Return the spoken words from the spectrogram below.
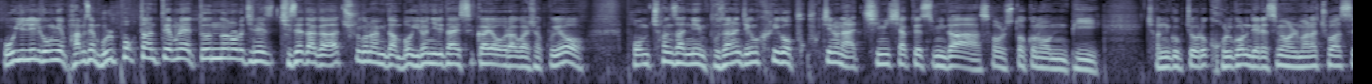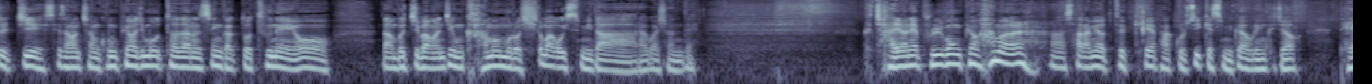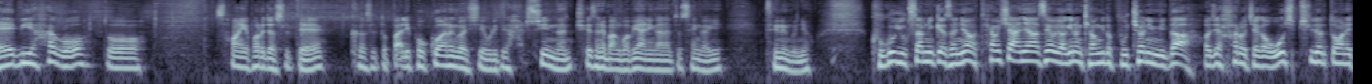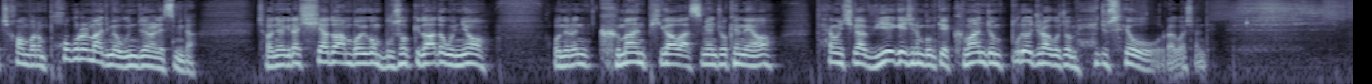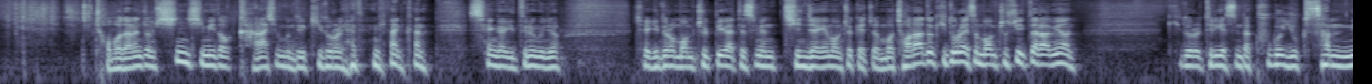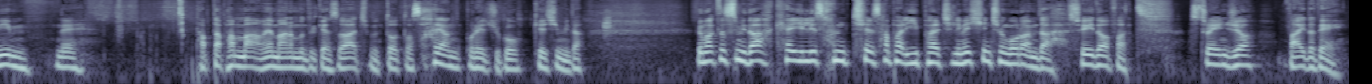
5110님, 밤새 물폭탄 때문에 뜬 눈으로 지새다가 출근합니다. 뭐 이런 일이 다 있을까요? 라고 하셨고요. 봄천사님, 부산은 지금 흐리고 푹푹 지는 아침이 시작됐습니다. 서울 수도권 온 비. 전국적으로 골고루 내렸으면 얼마나 좋았을지 세상은 참 공평하지 못하다는 생각도 드네요. 남부지방은 지금 가뭄으로 실험하고 있습니다. 라고 하셨는데. 그 자연의 불공평함을 아, 사람이 어떻게 바꿀 수 있겠습니까? 우린 그저 대비하고 또 상황이 벌어졌을 때 그것을 또 빨리 복구하는 것이 우리들이 할 수 있는 최선의 방법이 아닌가 하는 또 생각이 드는군요. 9963님께서는요, 태훈 씨 안녕하세요. 여기는 경기도 부천입니다. 어제 하루 제가 57년 동안에 처음 보는 폭우를 맞으며 운전을 했습니다. 저녁이라 시야도 안 보이고 무섭기도 하더군요. 오늘은 그만 비가 왔으면 좋겠네요. 태훈 씨가 위에 계시는 분께 그만 좀 뿌려주라고 좀 해주세요. 라고 하셨는데. 저보다는 좀 신심이 더 강하신 분들이 기도를 해야 되는 게 아닐까 하는 생각이 드는군요. 제 기도로 멈출 비 같았으면 진작에 멈췄겠죠. 뭐 저라도 기도를 해서 멈출 수 있다라면 기도를 드리겠습니다. 9963님, 네. 답답한 마음에 많은 분들께서 아침부터 또 사연 보내주고 계십니다. 음악 듣습니다. K123738287님의 신청곡으로 합니다. 스웨이더 파트, Stranger by the Day.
